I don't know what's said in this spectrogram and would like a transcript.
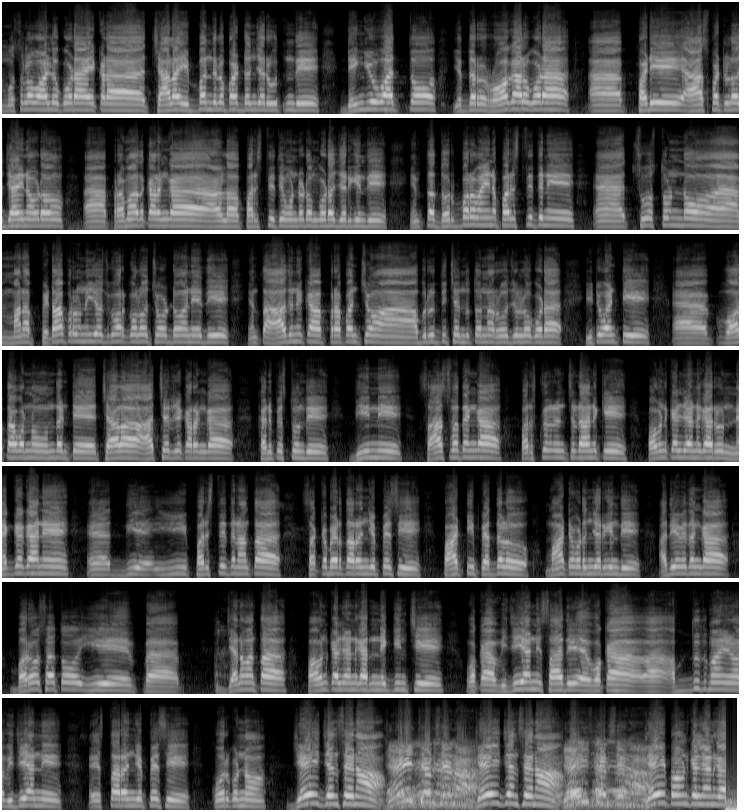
ముసలి వాళ్ళు కూడా ఇక్కడ చాలా ఇబ్బందులు పడడం జరుగుతుంది. డెంగ్యూ వ్యాధితో ఇద్దరు రోగాలు కూడా ఆ, పడి హాస్పిటల్లో జాయిన్ అవ్వడం ప్రమాదకరంగా వాళ్ళ పరిస్థితి ఉండడం కూడా జరిగింది. ఇంత దుర్భరమైన పరిస్థితిని చూస్తుండడం మన పిఠాపురం నియోజకవర్గంలో చూడడం అనేది ఇంత ఆధునిక ప్రపంచం అభివృద్ధి చెందుతున్న రోజుల్లో కూడా ఇటువంటి వాతావరణం ఉందంటే చాలా ఆశ్చర్యకరంగా కనిపిస్తుంది. దీన్ని శాశ్వతంగా పరిష్కరించడానికి పవన్ కళ్యాణ్ గారు నెగ్గగానే ఈ పరిస్థితిని అంతా చక్కబెడతారని చెప్పేసి పార్టీ పెద్దలు మాట ఇవ్వడం జరిగింది. అదేవిధంగా భరోసాతో ఈ జనమంతా పవన్ కళ్యాణ్ గారిని నెగ్గించి ఒక విజయాన్ని సాధి ఒక అద్భుతమైన విజయాన్ని ఇస్తారని చెప్పేసి కోరుకున్నాం. జై జనసేన! జై జనసేన! జై జనసేన! జై జనసేన! జై పవన్ కళ్యాణ్ గారు!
